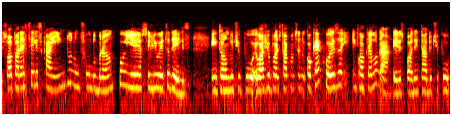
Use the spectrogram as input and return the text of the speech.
Só aparece eles caindo num fundo branco e a silhueta deles. Então, do tipo, eu acho que pode estar acontecendo qualquer coisa em qualquer lugar. Eles podem estar do tipo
